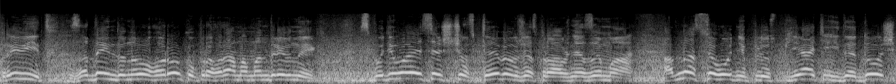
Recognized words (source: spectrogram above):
Привіт! За день до нового року програма Мандрівник. Сподіваюся, що в тебе вже справжня зима. А в нас сьогодні плюс 5 йде дощ.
